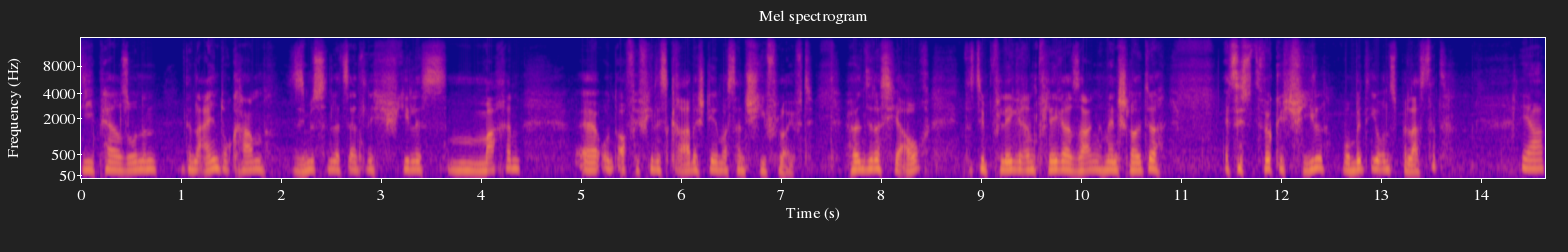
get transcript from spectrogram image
die Personen den Eindruck haben, sie müssen letztendlich vieles machen äh, und auch für vieles gerade stehen, was dann schief läuft. Hören Sie das hier auch, dass die Pflegerinnen und Pfleger sagen, Mensch Leute, es ist wirklich viel, womit ihr uns belastet? Ja,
